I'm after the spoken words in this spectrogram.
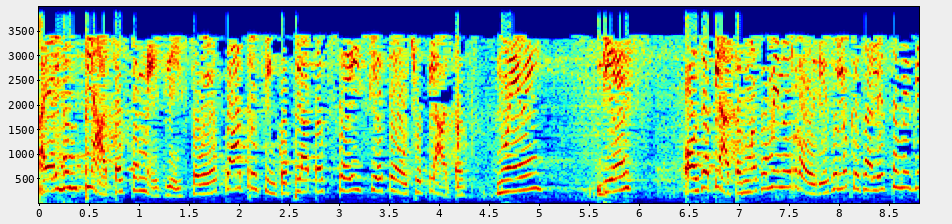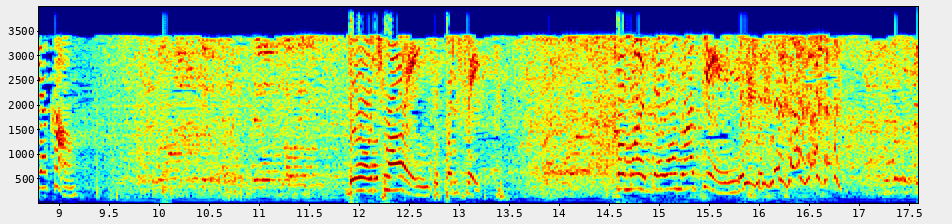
¿Hay algún plata este mes? Listo. Veo cuatro, cinco platas, seis, siete, ocho platas, nueve, diez, once platas, más o menos, Rodri. ¿Eso es lo que sale este mes de acá? De 8 a 20, perfecto. Como de 1 a 100.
